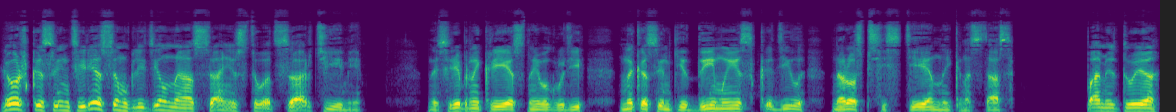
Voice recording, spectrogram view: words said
Лёшка с интересом глядел на осанистого отца Артемия, на серебряный крест на его груди, на косынке дыма из кадила, на росписи стен, иконостас. Памятуя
